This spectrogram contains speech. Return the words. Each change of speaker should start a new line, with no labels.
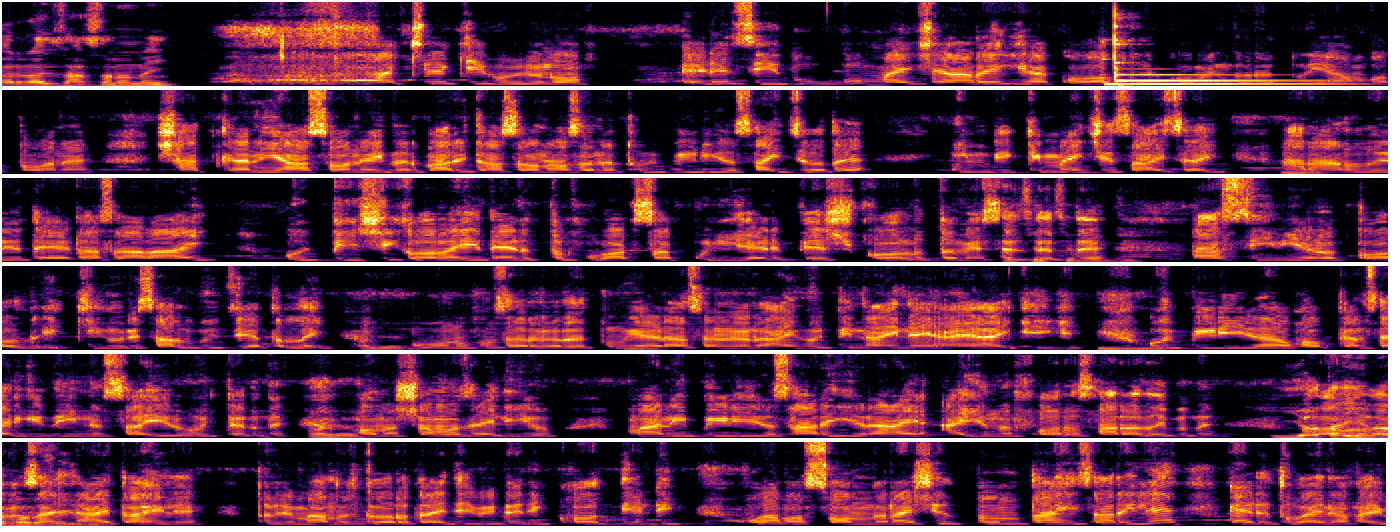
আর রাজেশ আছে নাই?
আচ্ছা কি হইল এটা যেহেতু মাইছে আরে ইয়া কল কমেন্ট করে, তুই আম বর্তমানে সাতকানি আসন একবার বাড়িতে আসন, আসনে তুই ভিডিও সাইজ হতে ইম বিকি মাইছে চাই চাই আর আর লই তো এটা সার ওই বেশি কল আই দেয় তো হোয়াটসঅ্যাপ কুলিয়ার বেশ কল তো মেসেজ দিতে আর কল কি করে চালু করছে এত লাই ফুসার করে তুমি আই হইতি নাই নাই আই আই দিন সাইর হইতার দে। সময় যাইলিও মানে ভিডিও সারি এরা আইনের ফর সারা যাইব না
ইয়ো
আই তাইলে তুই মানুষ তাই ডাইরি খদ ঠিক ও আবার চন্দনাই সে তুম তাই সারিলে এরে তো আইনা পাইব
